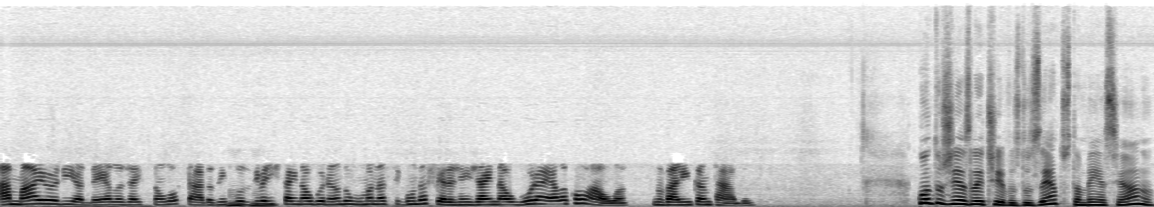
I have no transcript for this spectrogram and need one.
A maioria delas já estão lotadas. Inclusive, uhum. a gente está inaugurando uma na segunda-feira. A gente já inaugura ela com aula no Vale Encantado. Quantos dias letivos? 200 também esse ano?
